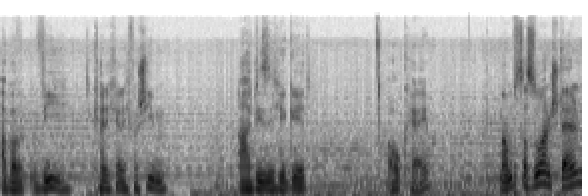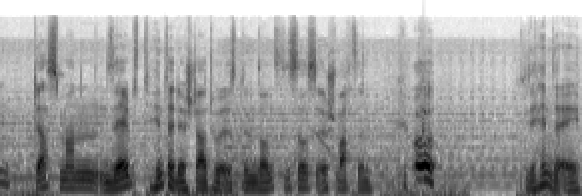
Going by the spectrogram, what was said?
Aber wie? Die kann ich gar nicht verschieben. Ah, diese hier geht. Okay. Man muss das so anstellen, dass man selbst hinter der Statue ist, denn sonst ist das äh, Schwachsinn. Oh! Diese Hände, ey.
